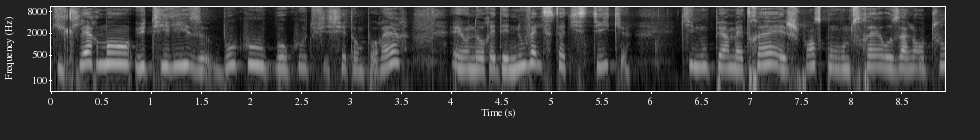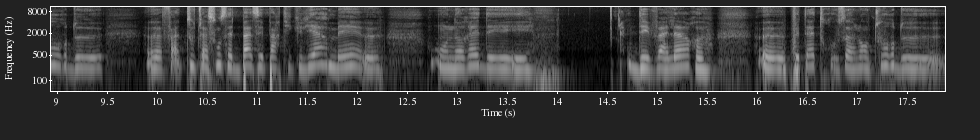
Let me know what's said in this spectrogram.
qui clairement utilisent beaucoup, beaucoup de fichiers temporaires et on aurait des nouvelles statistiques qui nous permettraient, et je pense qu'on serait aux alentours de... Euh, enfin, de toute façon, cette base est particulière, mais euh, on aurait des, des valeurs euh, peut-être aux alentours de,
